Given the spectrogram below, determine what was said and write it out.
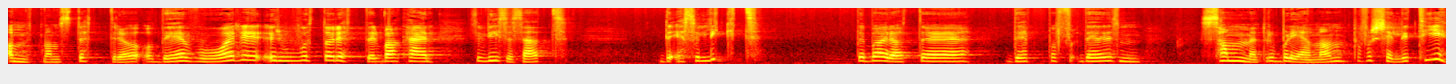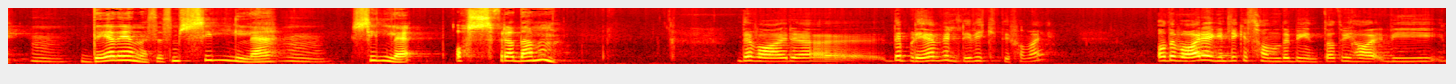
Amtmannens døtre, og, det er vår rot og røtter bak her. Så det viser seg at det er så likt. Det er bare at eh, det, er på, det, er liksom samme problemene på forskjellig tid. Mm. Det er det eneste som skiller, mm. skiller oss fra dem. Det var eh, Det ble veldig viktig for meg. Og det var egentlig ikke sånn det begynte, at vi har, vi,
